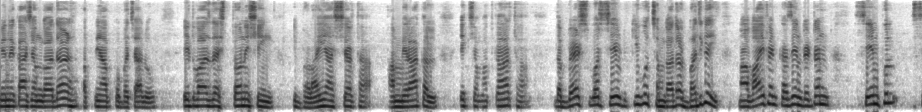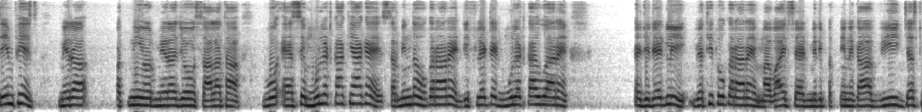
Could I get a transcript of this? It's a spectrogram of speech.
मैंने कहा, चमगादड़, अपने आप को बचा लो। इट वॉज़ द एस्टोनिशिंग बड़ा ही आश्चर्य था। अब मेराकल एक चमत्कार था। द बेड्स वर सेव्ड कि वो चमगादड़ बच गई। My wife and cousin return same full same face मेरा पत्नी और मेरा जो साला था, वो ऐसे मुँह लटका के आ गए। शर्मिंदा होकर आ रहे डिफ्लेटेड मुँह लटका हुआ आ रहे हैं। एजिडेडली व्यथित होकर आ रहे हैं। माई वाइफ सेड मेरी पत्नी ने कहा we just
